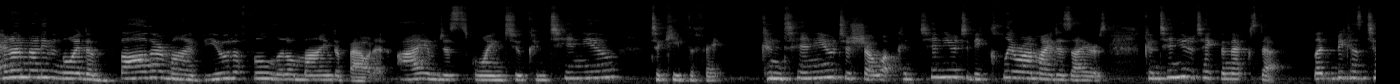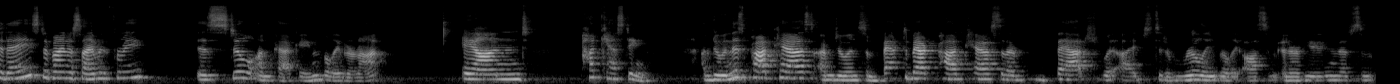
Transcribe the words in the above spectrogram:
And I'm not even going to bother my beautiful little mind about it. I am just going to continue to keep the faith, continue to show up, continue to be clear on my desires, continue to take the next step. Because today's divine assignment for me is still unpacking, believe it or not, and podcasting. I'm doing this podcast. I'm doing some back-to-back podcasts that I've batched. With, I just did a really, really awesome interview. You have some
